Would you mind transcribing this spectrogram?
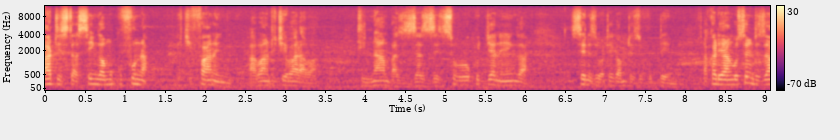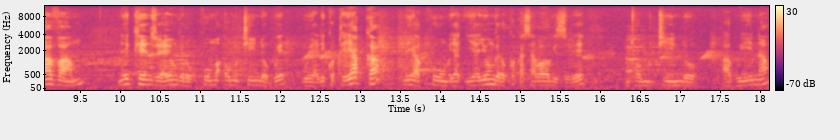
artist asinga mu kufuna ekifaananyi abantu kye balaba ti namba zizazze zisobola okujja naye nga sente zewateekamu tezivuddeemu akalyango sente tezavaamu naye kenzo yayongera okukuuma omutindo gwe gwe yaliko teyakka yayongera okukakasa abawagizi be nti omutindo aguyina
